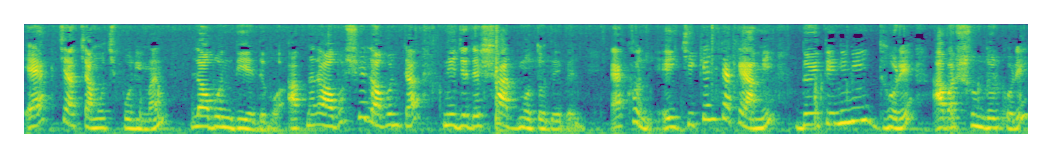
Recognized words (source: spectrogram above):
এক চা চামচ পরিমাণ লবণ দিয়ে দেব। আপনারা অবশ্যই লবণটা নিজেদের স্বাদ মতো দেবেন। এখন এই চিকেনটাকে আমি দুই তিন মিনিট ধরে আবার সুন্দর করে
